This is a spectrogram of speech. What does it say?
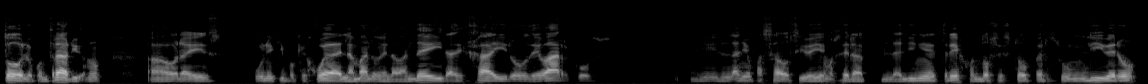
todo lo contrario, ¿no? Ahora es un equipo que juega de la mano de la bandera, de Jairo, de Barcos. Y el año pasado, si veíamos, era la línea de tres con dos stoppers, un líbero,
